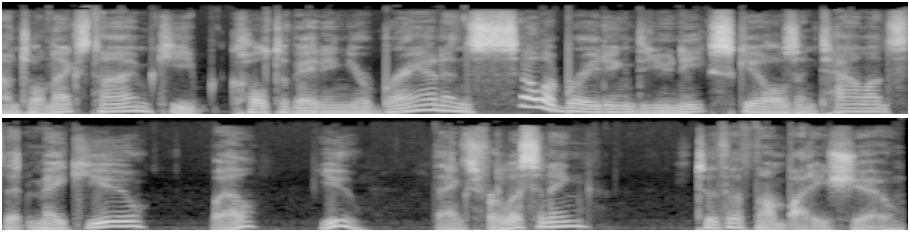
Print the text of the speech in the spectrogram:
Until next time, keep cultivating your brand and celebrating the unique skills and talents that make you, well, you. Thanks for listening to The Thumbody Show.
